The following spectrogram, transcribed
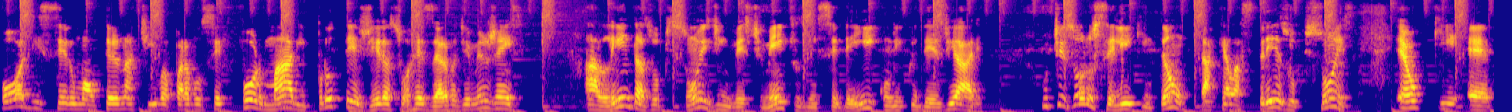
pode ser uma alternativa para você formar e proteger a sua reserva de emergência, além das opções de investimentos em CDI com liquidez diária. O Tesouro Selic, então, daquelas três opções, é o que é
